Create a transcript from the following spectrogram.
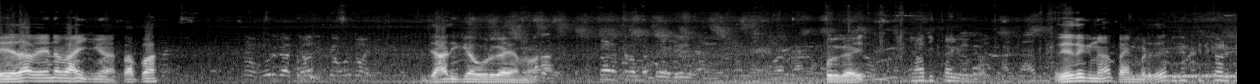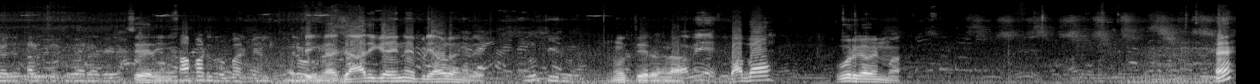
ஏ ஏதாவது வேணும் வாங்கிக்கங்க பாப்பா. ஜாதிக்காய் ஊறுகாயாம்மா ஊறுகாய். இது எதுக்குண்ணா பயன்படுது? சரிங்க. அப்படிங்களா? ஜாதிக்காய்னா இப்படி எவ்வளோங்குது நூற்றி இருபது. நூற்றி இருபதுங்களா? பாப்பா ஊறுகாய் வேணுமா? ஆ?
